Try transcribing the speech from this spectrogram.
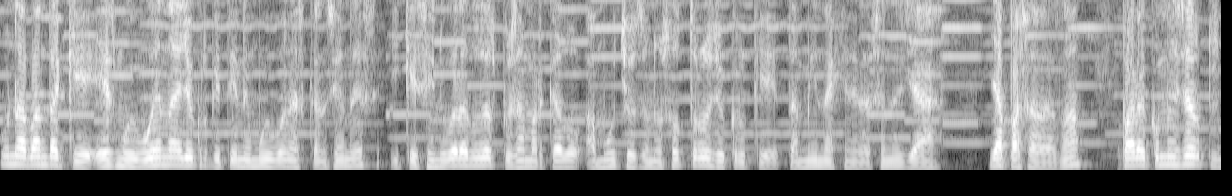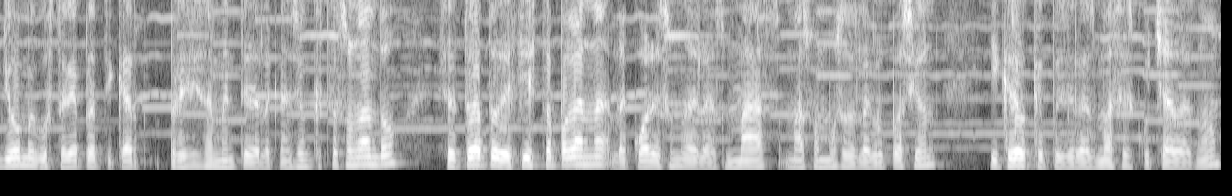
una banda que es muy buena, yo creo que tiene muy buenas canciones y que sin lugar a dudas pues ha marcado a muchos de nosotros, yo creo que también a generaciones ya, ya pasadas, ¿no? Para comenzar pues yo me gustaría platicar precisamente de la canción que está sonando, se trata de Fiesta Pagana, la cual es una de las más, más famosas de la agrupación y creo que pues de las más escuchadas, ¿no?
